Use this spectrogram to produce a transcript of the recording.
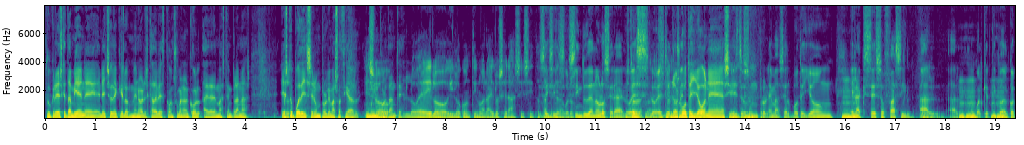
¿Tú crees que también eh, el hecho de que los menores cada vez consumen alcohol a edades más tempranas, esto puede ser un problema social muy Eso importante? Lo es y lo, y lo continuará y lo será, sí, sí, totalmente sí, de acuerdo. sin duda no lo será, lo Esto- es, lo es los botellones y Esto es un problema, o sea, el botellón, el acceso fácil al, al- a cualquier tipo de alcohol.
